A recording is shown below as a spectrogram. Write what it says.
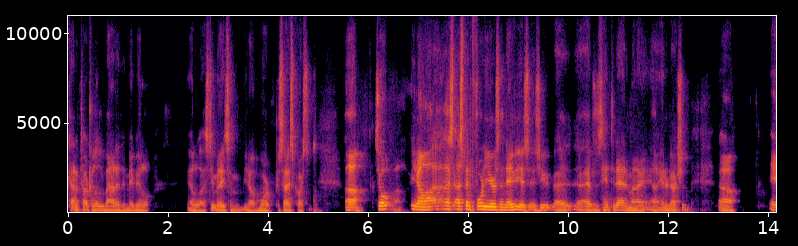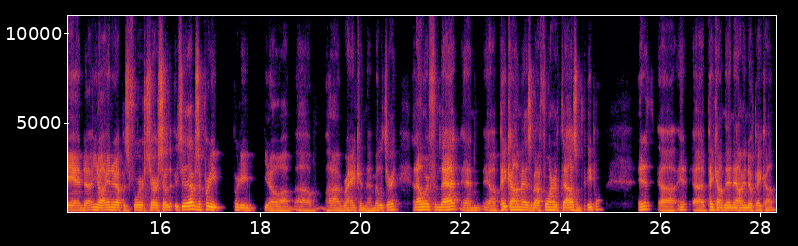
kind of talk a little about it, and maybe it'll it'll uh, stimulate some you know more precise questions. Uh, so you know, I, I spent 40 years in the Navy, as as you uh, as was hinted at in my uh, introduction, uh, and uh, you know, I ended up as four star. So, so that was a pretty pretty you know um, high rank in the military. And I went from that, and uh, PACOM has about 400,000 people in it. Uh, uh, PACOM then now Indo PACOM,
